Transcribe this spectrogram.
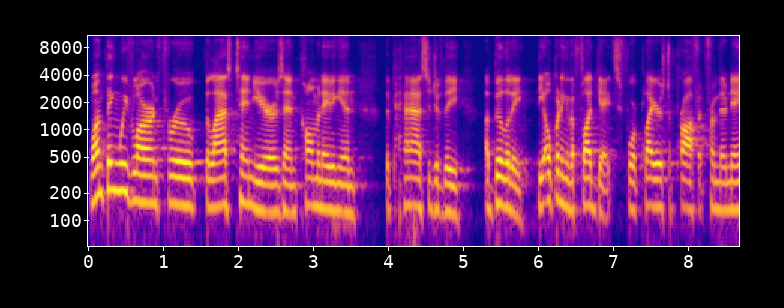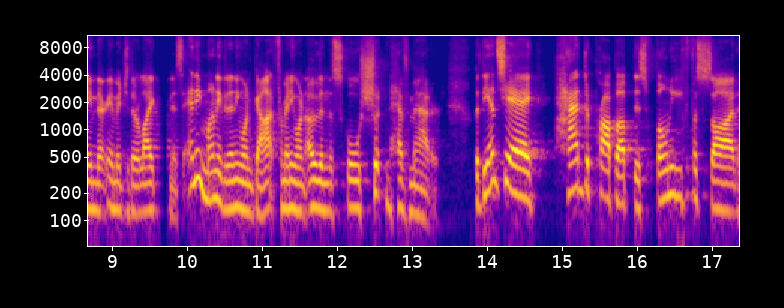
One thing we've learned through the last 10 years and culminating in the passage of the ability, the opening of the floodgates for players to profit from their name, their image, their likeness. Any money that anyone got from anyone other than the school shouldn't have mattered. But the NCAA had to prop up this phony facade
